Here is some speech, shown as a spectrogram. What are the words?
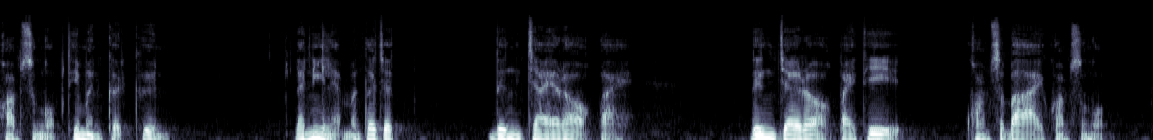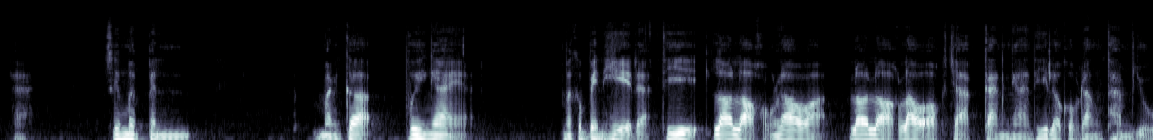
ความสงบที่มันเกิดขึ้น และนี่แหละมันก็จะดึงใจเราออกไป ดึงใจเราออกไปที่ความสบายความสงบ ซึ่งมันเป็นมันก็พูดง่ายอะมันก็เป็นเหตุอะที่ล่อหลอกของเราอะล่อหลอกเราออกจากการงานที่เรากำลังทำอยู่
